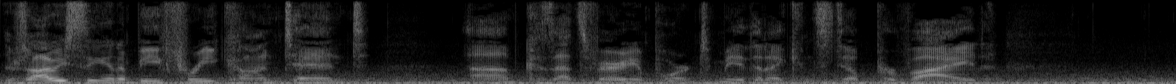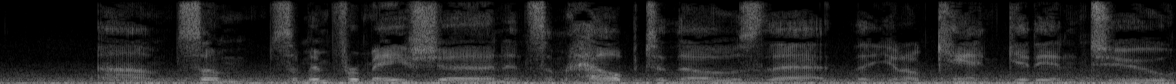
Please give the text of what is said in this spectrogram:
There's obviously going to be free content because um, that's very important to me that I can still provide um, some some information and some help to those that, that you know can't get into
